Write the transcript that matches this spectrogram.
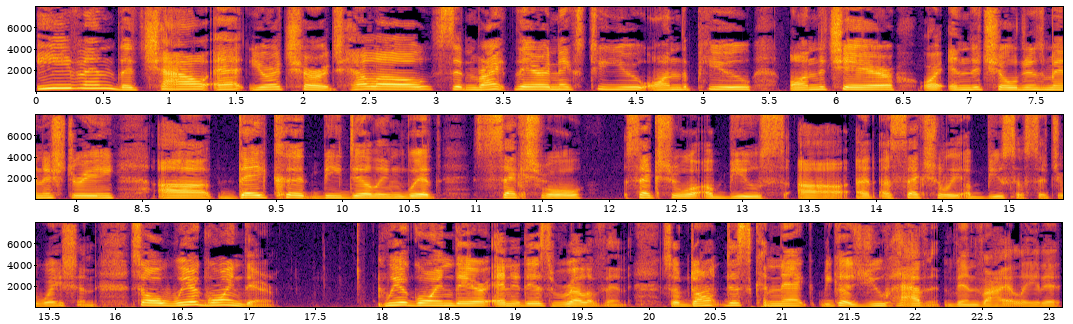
Even the child at your church, hello, sitting right there next to you on the pew, on the chair, or in the children's ministry, uh, they could be dealing with sexual sexual abuse, uh, a, a sexually abusive situation. So we're going there we are going there and it is relevant. So don't disconnect because you haven't been violated.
